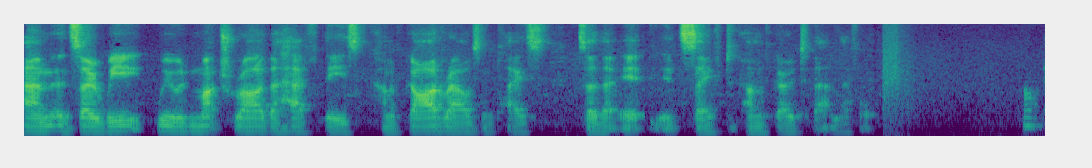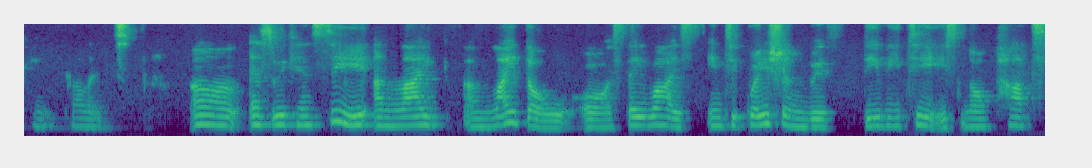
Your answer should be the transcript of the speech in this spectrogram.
um, and so we we would much rather have these kind of guardrails in place so that it, it's safe to kind of go to that level. Okay, got it. Uh, as we can see, unlike Lido or StakeWise, integration with DVT is not part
